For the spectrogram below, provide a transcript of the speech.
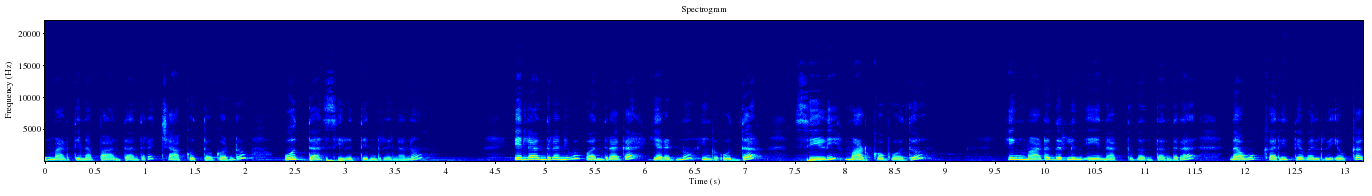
ಏನು ಮಾಡ್ತೀನಪ್ಪ ಅಂತಂದರೆ ಚಾಕು ತೊಗೊಂಡು ಉದ್ದ ಸೀಳ್ತೀನಿ ರೀ ನಾನು. ಇಲ್ಲಾಂದ್ರೆ ನೀವು ಒಂದ್ರಾಗ ಎರಡನ್ನೂ ಹಿಂಗೆ ಉದ್ದ ಸೀಳಿ ಮಾಡ್ಕೋಬೋದು. ಹಿಂಗೆ ಮಾಡೋದ್ರಲಿಂದ ಏನಾಗ್ತದೆ ಅಂತಂದ್ರೆ ನಾವು ಕರಿತೇವಲ್ರಿ ಇವಕ್ಕೆ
